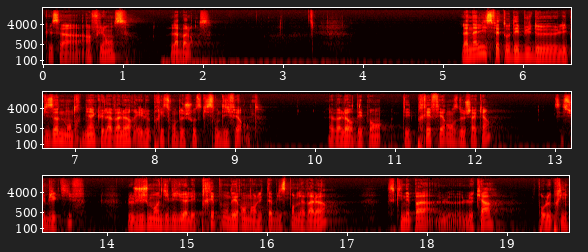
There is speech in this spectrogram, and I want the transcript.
que ça influence la balance. L'analyse faite au début de l'épisode montre bien que la valeur et le prix sont deux choses qui sont différentes. La valeur dépend des préférences de chacun, c'est subjectif. Le jugement individuel est prépondérant dans l'établissement de la valeur, ce qui n'est pas le, cas pour le prix.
